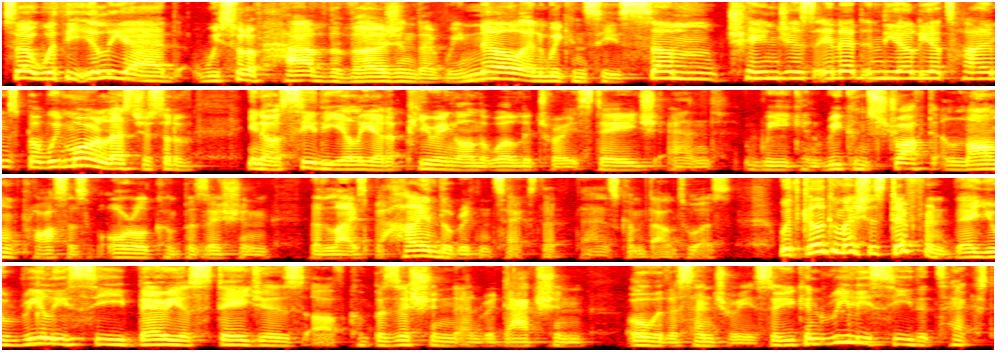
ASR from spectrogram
So with the Iliad, we sort of have the version that we know, and we can see some changes in it in the earlier times, but we more or less just sort of you know, see the Iliad appearing on the world literary stage, and we can reconstruct a long process of oral composition that lies behind the written text that has come down to us. With Gilgamesh, it's different. There you really see various stages of composition and redaction over the centuries. So you can really see the text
